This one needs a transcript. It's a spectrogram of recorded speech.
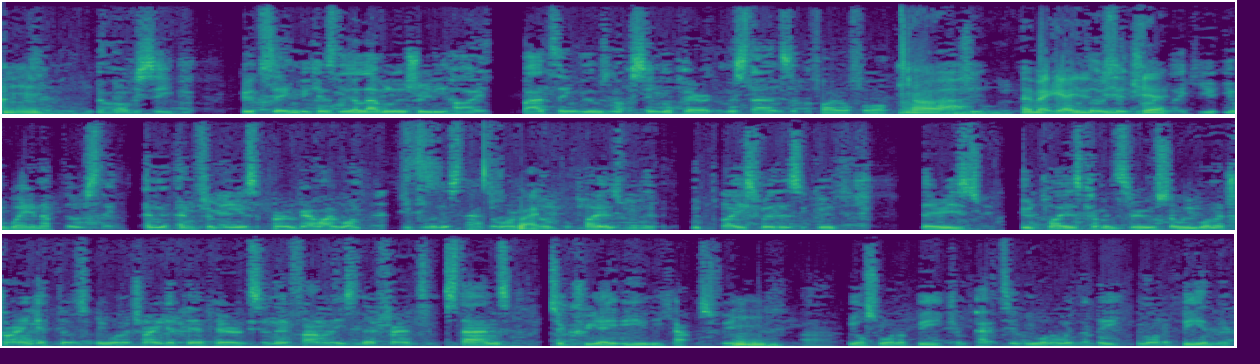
Mm-hmm. You know, obviously, good thing because the level is really high bad thing there was not a single parent in the stands at the final four. Oh, I mean, yeah, those things, yeah. right? Like you, are weighing up those things, and and for me as a program, I want people in the stands. I want right. local players. We live in a good place where there's a good, there is good players coming through, so we want to try and get those. We want to try and get their parents and their families and their friends in the stands to create a unique atmosphere. Mm-hmm. Uh, we also want to be competitive. We want to win the league. We want to be in the,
